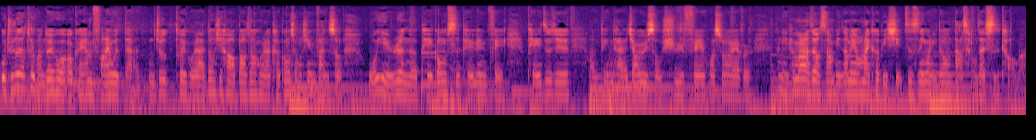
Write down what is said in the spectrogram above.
我觉得要退款退货，OK，I'm fine with that。你就退回来，东西好好包装回来，可供重新贩售。我也认了赔工时、赔运费、赔这些嗯平台的交易手续费，whatsoever。那你他妈的在我商品上面用麦克笔写字，是因为你都用大肠在思考吗？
